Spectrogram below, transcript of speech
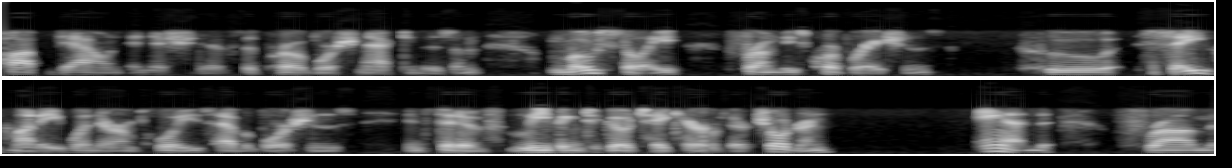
top-down initiative, the pro-abortion activism, mostly from these corporations who save money when their employees have abortions instead of leaving to go take care of their children, and from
